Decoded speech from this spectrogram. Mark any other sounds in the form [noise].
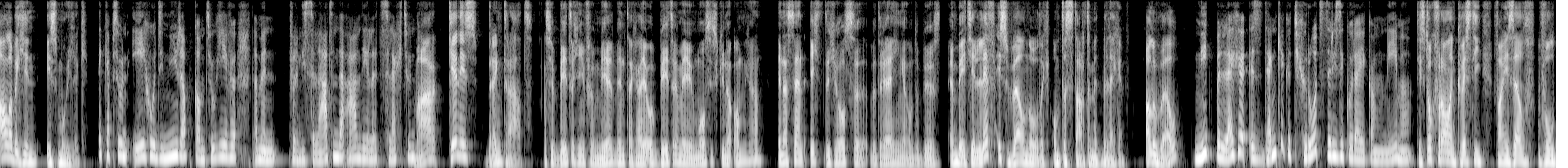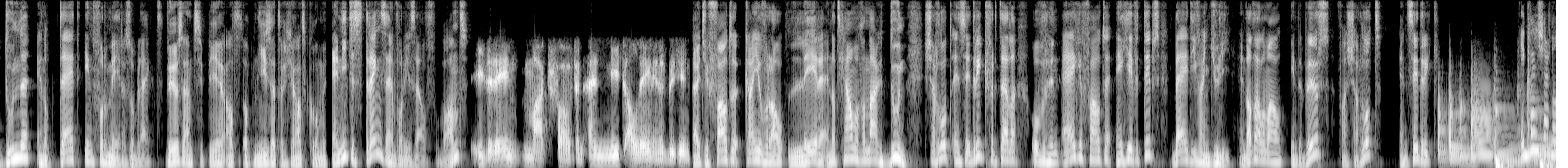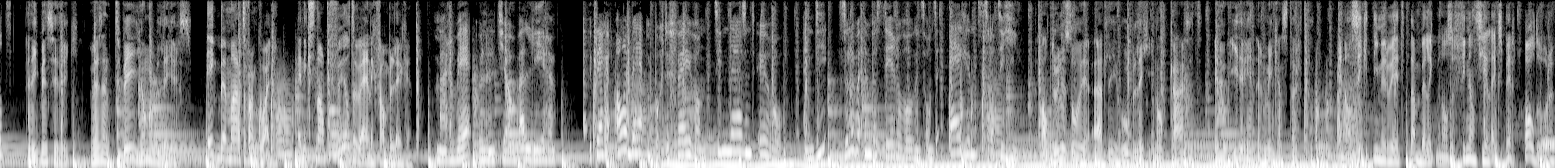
alle begin is moeilijk. Ik heb zo'n ego die niet rap kan toegeven dat mijn verlieslatende aandelen het slecht doen. Maar kennis brengt raad. Als je beter geïnformeerd bent, dan ga je ook beter met je emoties kunnen omgaan. En dat zijn echt de grootste bedreigingen op de beurs. Een beetje lef is wel nodig om te starten met beleggen. Alhoewel, Niet beleggen is denk ik het grootste risico dat je kan nemen. het is toch vooral een kwestie van jezelf voldoende en op tijd informeren, zo blijkt. Beurzen anticiperen altijd op nieuws dat er gaat komen. En niet te streng zijn voor jezelf, want Iedereen maakt fouten en niet alleen in het begin. uit je fouten kan je vooral leren. En dat gaan we vandaag doen. Charlotte en Cédric vertellen over hun eigen fouten en geven tips bij die van jullie. En dat allemaal in de beurs van Charlotte en Cédric. Ik ben Charlotte. En ik ben Cedric. Wij zijn twee jonge beleggers. Ik ben Maarten van Quali en ik snap veel te weinig van beleggen. Maar wij willen het jou wel leren. We krijgen allebei een portefeuille van 10.000 euro. En die zullen we investeren volgens onze eigen strategie. Aldoende zullen we je uitleggen hoe beleggen in elkaar zit en hoe iedereen ermee kan starten. En als ik het niet meer weet, dan bel ik met onze financieel expert Paul Doren.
